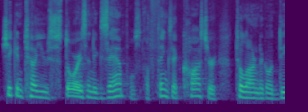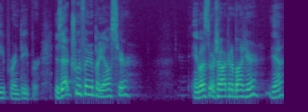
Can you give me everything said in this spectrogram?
she can tell you stories and examples of things that caused her to learn to go deeper and deeper. Is that true for anybody else here? Anybody else we're talking about here? Yeah?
